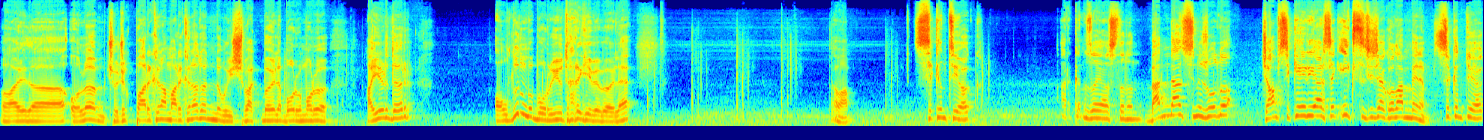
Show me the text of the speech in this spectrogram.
Hayda oğlum çocuk parkına markına döndü bu iş bak böyle boru moru. Hayırdır? Aldın mı boruyu der gibi böyle. Tamam. Sıkıntı yok. Arkanıza yaslanın. Bendensiniz oğlum. Jump scare yersek ilk sıçacak olan benim. Sıkıntı yok.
